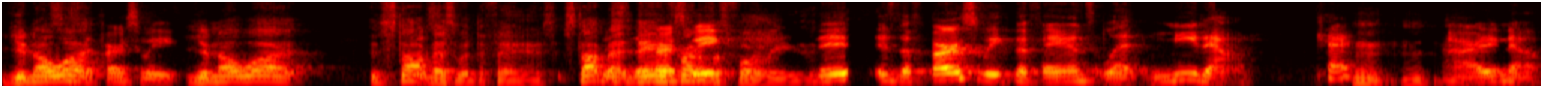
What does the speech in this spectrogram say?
You know this what? first week. You know what? Stop messing with the fans. Stop that. They in front week. of us for a reason. This is the first week the fans let me down. Okay. Mm-hmm. I already know.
